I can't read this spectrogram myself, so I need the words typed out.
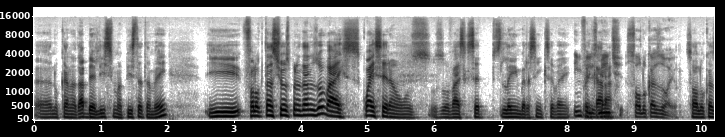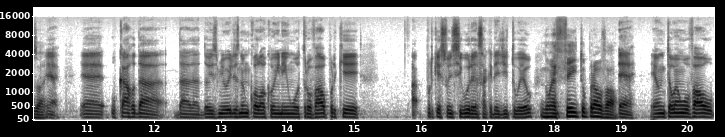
Uh, no Canadá, belíssima pista também. E falou que está ansioso para andar nos ovais. Quais serão os, os, ovais que você lembra, assim, que você vai Infelizmente, vai só Lucas Oil. Só Lucas Oil. É. é. o carro da, da 2000 eles não colocam em nenhum outro oval porque por questões de segurança, acredito eu. Não é feito para oval. É. é. Então é um oval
